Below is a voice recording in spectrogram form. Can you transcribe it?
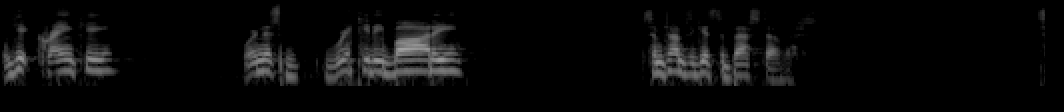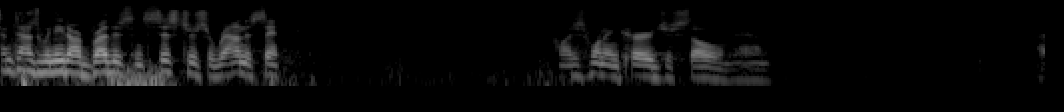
We get cranky. We're in this rickety body. Sometimes it gets the best of us. Sometimes we need our brothers and sisters around us saying, Oh, I just want to encourage your soul, man. I,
